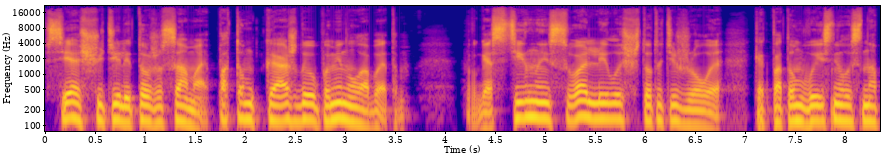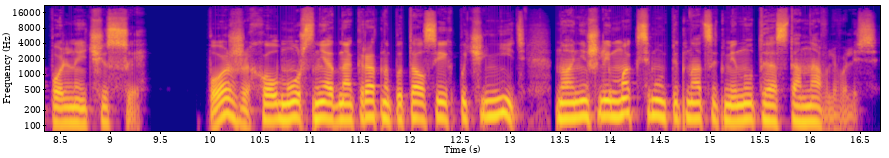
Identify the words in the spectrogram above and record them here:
все ощутили то же самое, потом каждый упомянул об этом. В гостиной свалилось что-то тяжелое, как потом выяснилось напольные часы. Позже Холмурс неоднократно пытался их починить, но они шли максимум 15 минут и останавливались.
